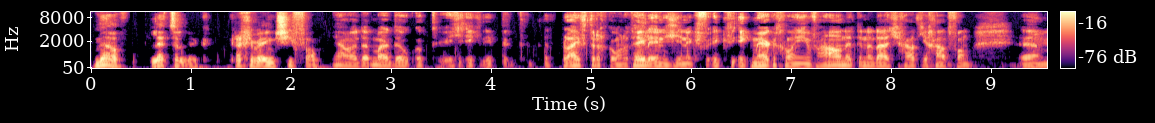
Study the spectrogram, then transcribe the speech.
Nou, letterlijk. Krijg je weer energie van. Ja, maar, dat, maar dat ook, weet je, ik, ik, het, het blijft terugkomen. Dat hele energie. En ik, ik, ik merk het gewoon in je verhaal net inderdaad. Je gaat, je gaat van ehm,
